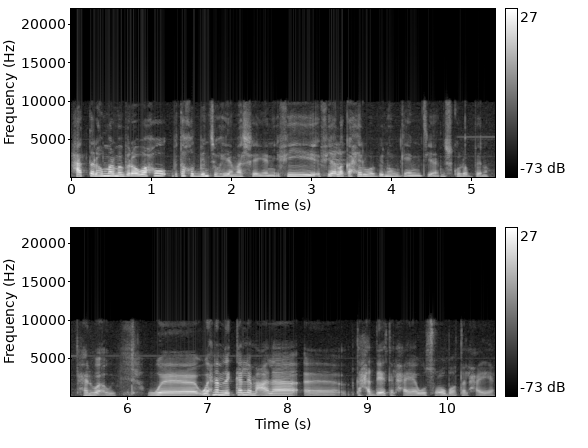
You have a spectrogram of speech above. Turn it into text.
حتى لو هم لما بيروحوا بتاخد بنتي وهي ماشية يعني في في علاقة حلوة بينهم جامد يعني نشكر ربنا. حلوة قوي. و... وإحنا بنتكلم على آه، تحديات الحياة وصعوبات الحياة.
